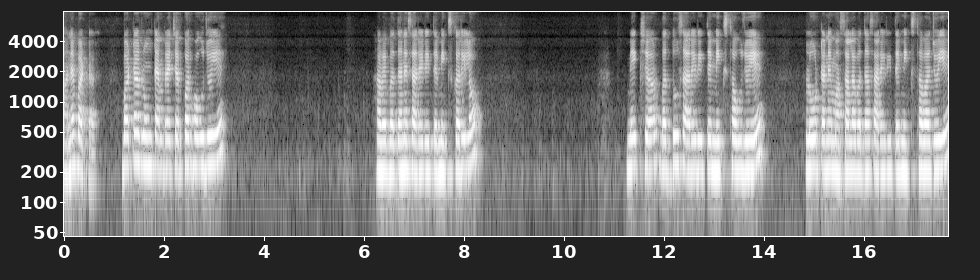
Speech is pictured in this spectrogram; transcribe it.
અને બટર બટર રૂમ ટેમ્પરેચર પર હોવું જોઈએ. હવે બધાને સારી રીતે મિક્સ કરી લો. મેક બધું સારી રીતે મિક્સ થવું જોઈએ. લોટ અને મસાલા બધા સારી રીતે મિક્સ થવા જોઈએ.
